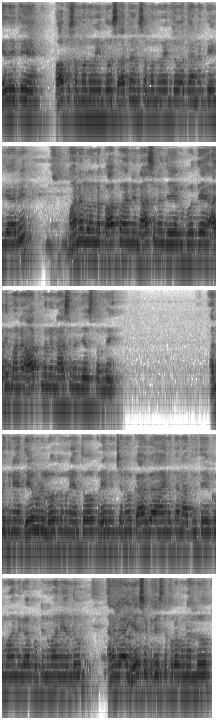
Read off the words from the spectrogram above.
ఏదైతే పాప సంబంధమైందో సాతాను సంబంధమైందో దాన్ని అంతా ఏం చేయాలి? మనలో ఉన్న పాపాన్ని నాశనం చేయకపోతే అది మన ఆత్మని నాశనం చేస్తుంది. అందుకనే దేవుడు లోకమును ఎంతో ప్రేమించను. కాగా ఆయన తన అద్వితీయ కుమారునిగా పుట్టినవాని అందు అనగా యేసుక్రీస్తు ప్రభునందు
